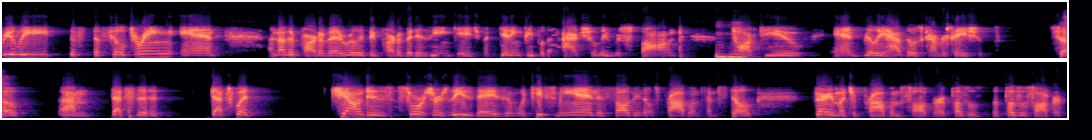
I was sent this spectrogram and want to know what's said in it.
really the, the filtering and another part of it, a really big part of it is the engagement, getting people to actually respond, mm-hmm. talk to you, and really have those conversations. So um, that's the that's what challenges sourcers these days, and what keeps me in is solving those problems. I'm still very much a problem solver, a puzzle a puzzle solver.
